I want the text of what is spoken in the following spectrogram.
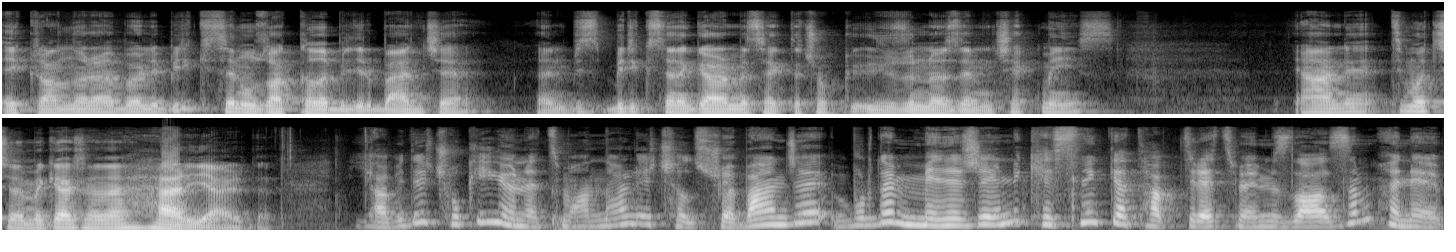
Ekranlara böyle bir iki sene uzak kalabilir bence. Yani biz bir iki sene görmesek de çok yüzünün özlemini çekmeyiz. Yani Timothée Chalamet gerçekten her yerde. Ya bir de çok iyi yönetmenlerle çalışıyor. Bence burada menajerini kesinlikle takdir etmemiz lazım. Hani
